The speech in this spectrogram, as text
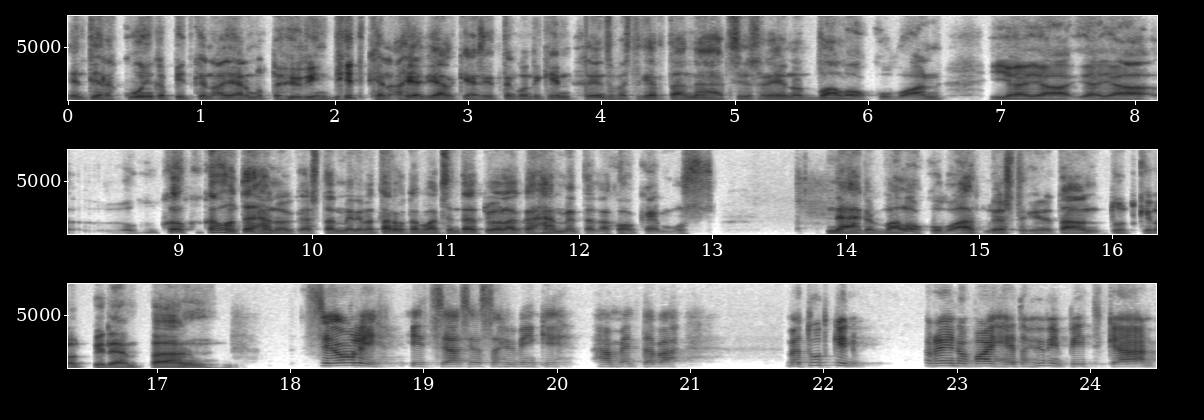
en tiedä kuinka pitkän ajan, mutta hyvin pitkän ajan jälkeen sitten kuitenkin ensimmäistä kertaa näet siis Reinon valokuvan, ja, ja, ja, ja kauan tähän oikeastaan meni? Mä tarkoitan vaan, että sen täytyy olla aika hämmentävä kokemus nähdä valokuvaa jostakin, jota on tutkinut pidempään. Se oli itse asiassa hyvinkin hämmentävä. Mä tutkin Reinon vaiheita hyvin pitkään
